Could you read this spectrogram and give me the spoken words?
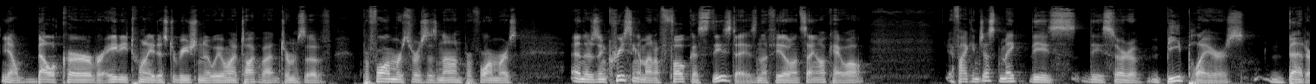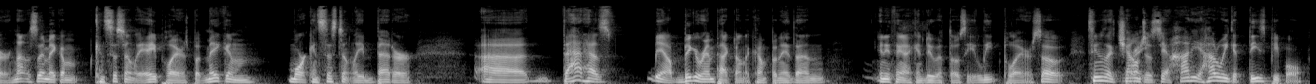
you know bell curve or 80-20 distribution that we want to talk about in terms of performers versus non-performers and there's increasing amount of focus these days in the field on saying okay well if I can just make these these sort of B players better, not necessarily make them consistently A players, but make them more consistently better, uh, that has you know bigger impact on the company than anything I can do with those elite players. So it seems like challenges. Right. Yeah, how do you how do we get these people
